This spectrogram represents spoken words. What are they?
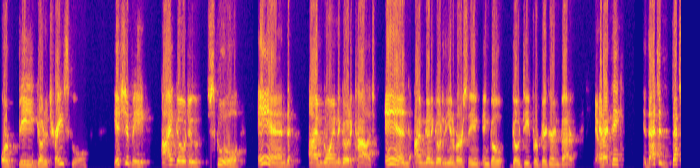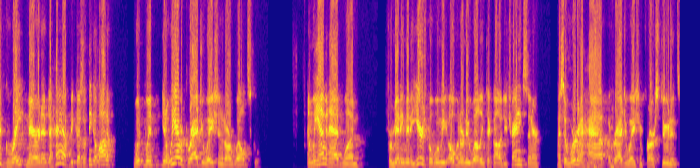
or B, go to trade school. It should be I go to school and I'm going to go to college and I'm going to go to the university and, and go go deeper, bigger, and better. Yep. And I think that's a that's a great narrative to have because I think a lot of when, when you know we have a graduation at our weld school, and we haven't had one for many many years. But when we open our new welding technology training center, I said we're going to have a graduation for our students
